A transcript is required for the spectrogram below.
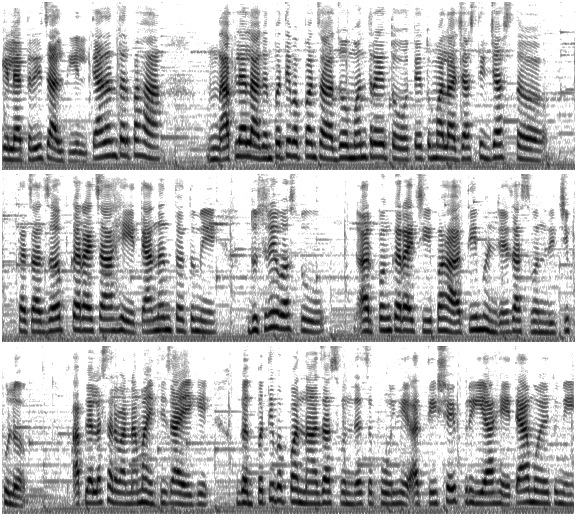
केल्या तरी चालतील. त्यानंतर पहा आपल्याला गणपती बाप्पांचा जो मंत्र येतो ते तुम्हाला जास्तीत जास्त त्याचा जप करायचा आहे त्यानंतर तुम्ही दुसरी वस्तू अर्पण करायची पहा ती म्हणजे जास्वंदीची फुलं. आपल्याला सर्वांना माहितीच आहे की गणपती बाप्पांना जास्वंदाचं फूल हे अतिशय प्रिय आहे. त्यामुळे तुम्ही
